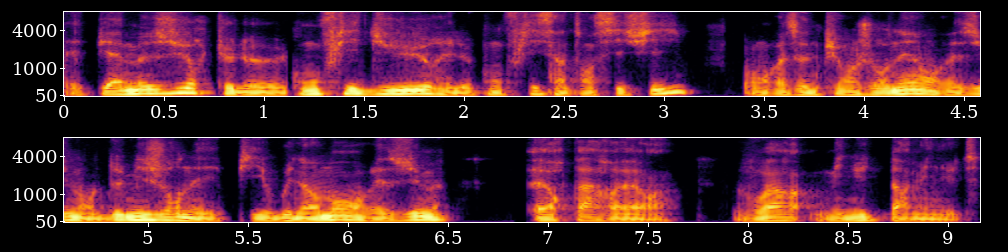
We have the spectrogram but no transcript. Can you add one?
Et puis à mesure que le conflit dure et le conflit s'intensifie, on raisonne plus en journée, on résume en demi-journée. Puis au bout d'un moment, on résume heure par heure, voire minute par minute.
